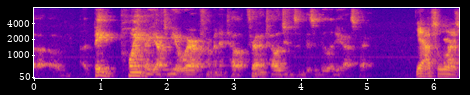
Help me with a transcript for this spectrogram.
a, a, big point that you have to be aware of from an intel- threat intelligence and visibility aspect. Yeah, absolutely.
